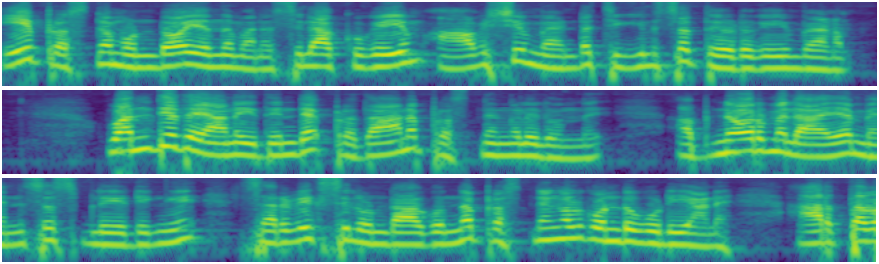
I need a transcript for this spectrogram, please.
ഈ പ്രശ്നമുണ്ടോ എന്ന് മനസ്സിലാക്കുകയും ആവശ്യം വേണ്ട ചികിത്സ തേടുകയും വേണം. വന്ധ്യതയാണ് ഇതിന്റെ പ്രധാന പ്രശ്നങ്ങളിലൊന്ന്. അബ്നോർമലായ മെൻസസ് ബ്ലീഡിങ് സർവിക്സിൽ ഉണ്ടാകുന്ന പ്രശ്നങ്ങൾ കൊണ്ടുകൂടിയാണ്. ആർത്തവ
